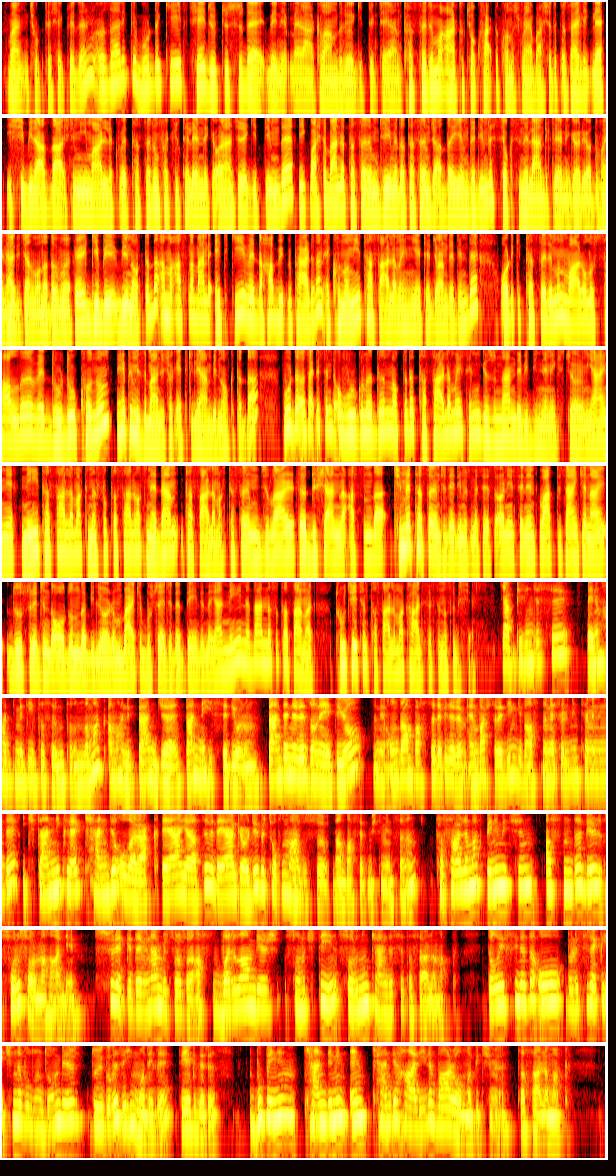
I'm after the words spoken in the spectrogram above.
Ben çok teşekkür ederim. Özellikle buradaki şey dürtüsü de beni meraklandırıyor gittikçe. Yani tasarımı artık çok farklı konuşmaya başladık. Özellikle işi biraz daha işte mimarlık ve tasarım fakültelerindeki öğrencilere gittiğimde ilk başta ben de tasarımcıyım ya da tasarımcı adayım dediğimde çok sinirlendiklerini görüyordum. Hani hadi canım ona da mı e, gibi bir noktada ama aslında ben de etkiyi ve daha büyük bir perdeden ekonomiyi tasarlamaya niyet ediyorum dediğinde oradaki tasarımın varoluşsallığı ve durduğu konum hepimizi bence çok etkiliyor etkileyen bir noktada. Burada özellikle senin de o vurguladığın noktada tasarlamayı senin gözünden de bir dinlemek istiyorum. Yani neyi tasarlamak, nasıl tasarlamak, neden tasarlamak, tasarımcılara düşen ve aslında kime tasarımcı dediğimiz meselesi. Örneğin senin What Design Can I Do sürecinde olduğunu da biliyorum. Belki bu sürece de değindin de. Yani neyi, neden, nasıl tasarlamak? Tuğçe için tasarlamak hadisesi nasıl bir şey? Ya birincisi benim haddime değil tasarımı tanımlamak ama hani bence ben ne hissediyorum, bende ne rezone ediyor hani ondan bahsedebilirim. En başta dediğim gibi aslında meselemin temelinde içtenlikle kendi olarak değer yarattığı ve değer gördüğü bir toplum arzusundan bahsetmiştim insanın. Tasarlamak benim için aslında bir soru sorma hali sürekli devinen bir soru sor. Aslında varılan bir sonuç değil, sorunun kendisi tasarlamak. Dolayısıyla da o böyle sürekli içinde bulunduğum bir duygu ve zihin modeli diyebiliriz. Bu benim kendimin en kendi haliyle var olma biçimi tasarlamak.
